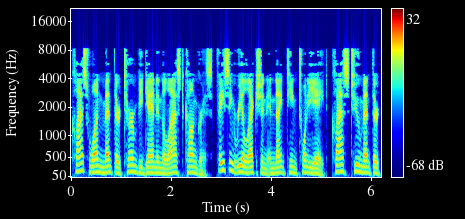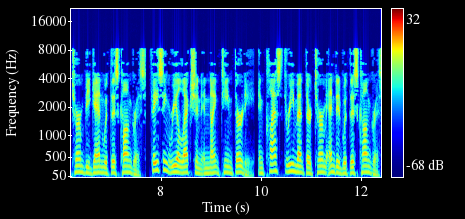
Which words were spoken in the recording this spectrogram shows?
Class 1 meant their term began in the last Congress, facing re-election in 1928, Class 2 meant their term began with this Congress, facing re-election in 1930, and Class 3 meant their term ended with this Congress,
